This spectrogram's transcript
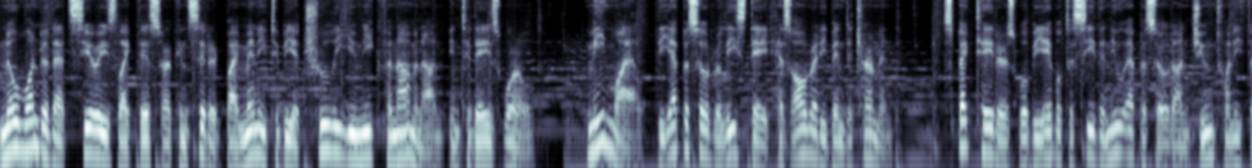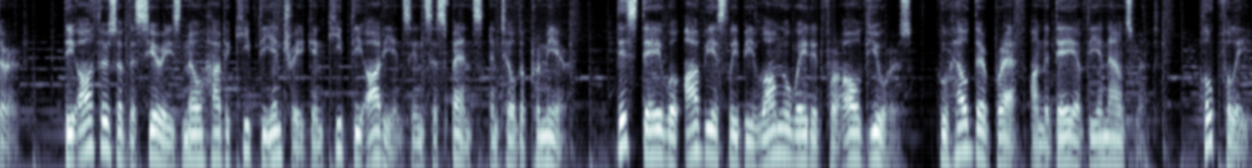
No wonder that series like this are considered by many to be a truly unique phenomenon in today's world. Meanwhile, the episode release date has already been determined. Spectators will be able to see the new episode on June 23rd. The authors of the series know how to keep the intrigue and keep the audience in suspense until the premiere. This day will obviously be long awaited for all viewers, who held their breath on the day of the announcement. Hopefully,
